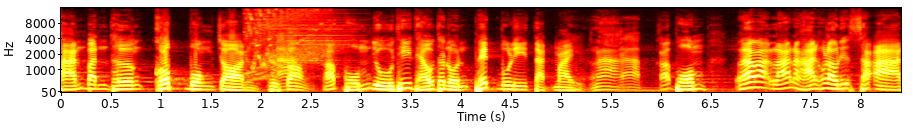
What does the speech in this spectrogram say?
ถานบันเทิงครบวงจร ถูกต้องครับผมอยู่ที่แถวถนนเพชรบุรีตัดใหม่ฮะครับ ครับผมแล้วว่าร้านอาหารของเรานี่สะอาด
